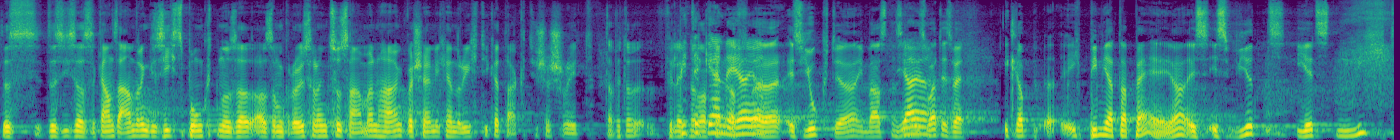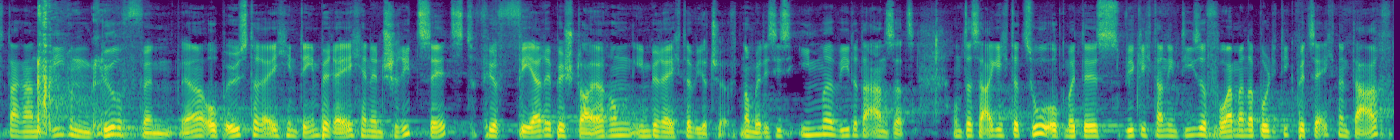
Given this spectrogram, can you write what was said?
das, das ist aus ganz anderen Gesichtspunkten, aus, aus einem größeren Zusammenhang wahrscheinlich ein richtiger taktischer Schritt. Darf ich da vielleicht Bitte noch gerne, auf, ja, ja. Äh, es juckt, ja, im wahrsten Sinne ja, des Wortes, weil ich glaube, äh, ich bin ja dabei. Ja. Es, es wird jetzt nicht daran liegen dürfen, ja, ob Österreich in dem Bereich einen Schritt setzt für faire Besteuerung im Bereich der Wirtschaft. Nochmal, das ist immer wieder der Ansatz. Und da sage ich dazu, ob man das wirklich dann in dieser Form einer Politik bezeichnen darf,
